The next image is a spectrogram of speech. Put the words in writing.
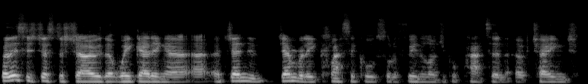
But this is just to show that we're getting a, a gen generally classical sort of phenological pattern of change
